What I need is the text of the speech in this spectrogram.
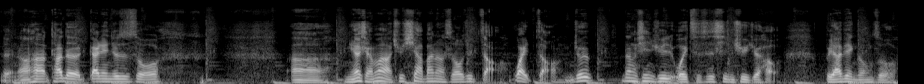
对，然后他他的概念就是说，呃，你要想办法去下班的时候去找外找，你就让兴趣维持是兴趣就好，不要变工作。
